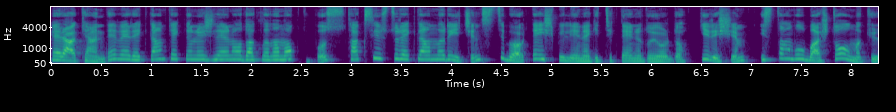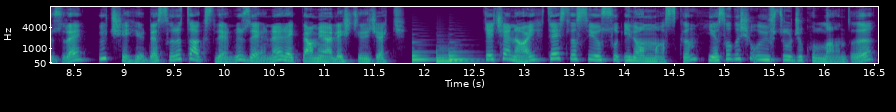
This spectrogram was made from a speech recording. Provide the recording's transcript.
Perakende ve reklam teknolojilerine odaklanan Octopus, taksi üstü reklamları için Stibird'le işbirliğine gittiklerini duyurdu. Girişim, İstanbul başta olmak üzere 3 şehirde sarı taksilerin üzerine reklam yerleştirecek. Geçen ay Tesla CEO'su Elon Musk'ın yasa dışı uyuşturucu kullandığı,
